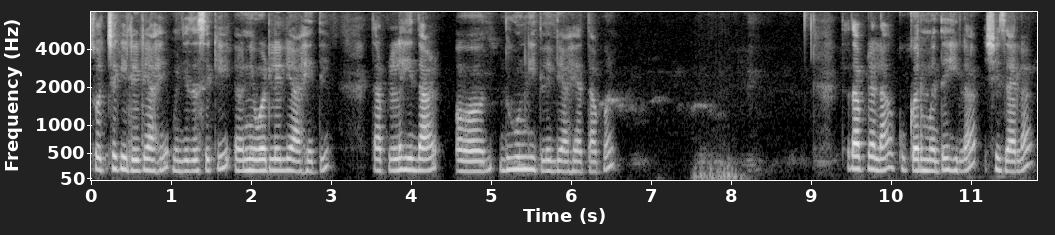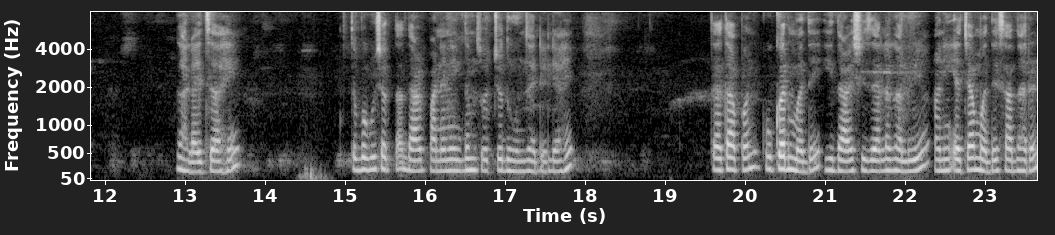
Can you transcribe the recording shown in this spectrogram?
स्वच्छ केलेली आहे. म्हणजे जसे की निवडलेली आहे ती. तर आपल्याला ही डाळ धुवून घेतलेली आहे आता आपण. तर आपल्याला कुकरमध्ये हिला शिजायला घालायचं आहे. तर बघू शकता डाळ पाण्याने एकदम स्वच्छ धुवून झालेली आहे. तर आता आपण कुकरमध्ये ही डाळ शिजायला घालूया आणि याच्यामध्ये साधारण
